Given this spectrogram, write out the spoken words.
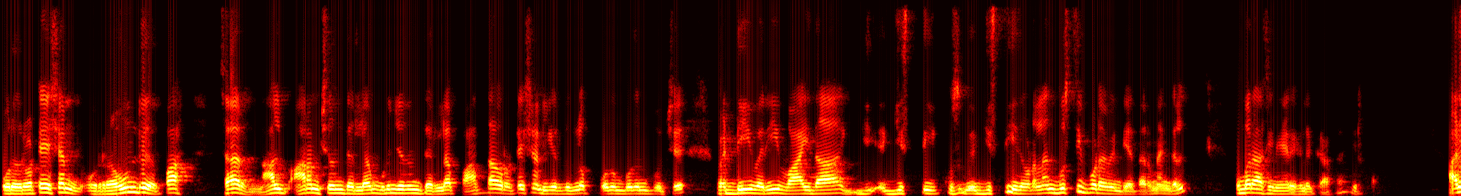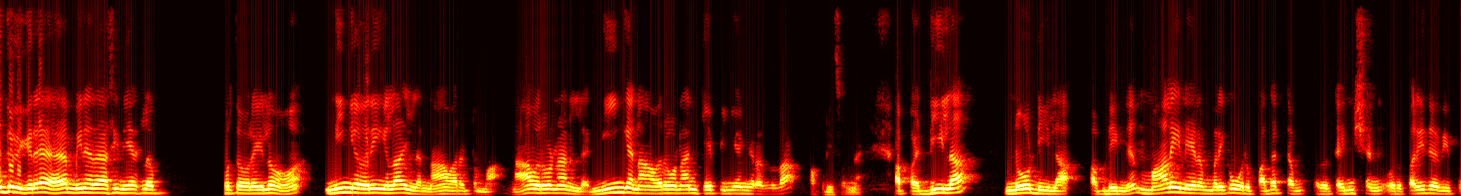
ஒரு ரொட்டேஷன் ஒரு ரவுண்டு அப்பா சார் நாள் ஆரம்பிச்சதும் தெரில முடிஞ்சதும் தெரில பார்த்தா ரொட்டேஷன் அடிக்கிறதுக்குள்ளே போதும் போதும்னு போச்சு. வட்டி வரி வாய்தா கி- கிஸ்தி குஸ் கிஸ்தி இதோடலாம் குஸ்தி போட வேண்டிய தருணங்கள் கும்பராசி நேயர்களுக்காக இருக்கும். அடுத்து இருக்கிற மீனராசி நேர்களை பொறுத்தவரையிலும் நீங்கள் வரீங்களா இல்லை நான் வரட்டுமா? நான் வருவேனான்னு இல்லை. நீங்கள் நான் வருவேனான்னு கேட்பீங்கிறது தான் அப்படி சொன்னேன். அப்போ டீலா நோ டீலா அப்படின்னு மாலை நேரம் வரைக்கும் ஒரு பதட்டம் ஒரு டென்ஷன் ஒரு பரிதவிப்பு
